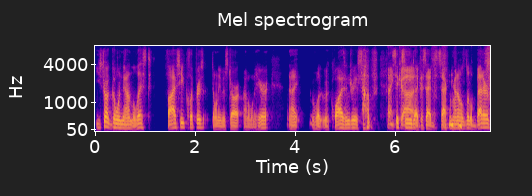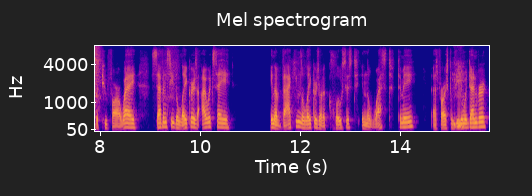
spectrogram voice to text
You start going down the list. Five seed Clippers, don't even start. I don't want to hear it. I, what with Kawhi's injury and stuff. Thank Six God. seed, like I said, Sacramento a little better, but too far away. Seven seed, the Lakers. I would say, in a vacuum, the Lakers are the closest in the West to me as far as competing mm-hmm. with Denver,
